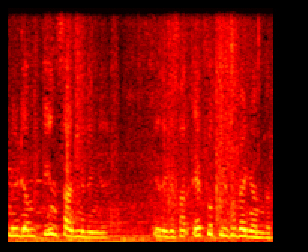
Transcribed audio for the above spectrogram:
मीडियम तीन साइज़ मिलेंगे। ये देखिए सर एक सौ तीस रुपये के अंदर।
